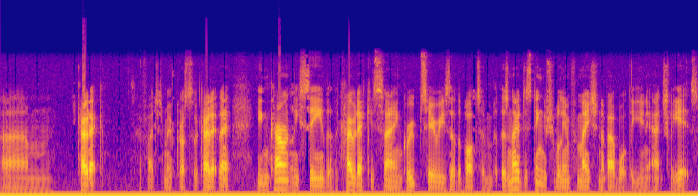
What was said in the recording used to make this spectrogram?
um, codec so if I just move across to the codec there you can currently see that the codec is saying group series at the bottom but there's no distinguishable information about what the unit actually is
